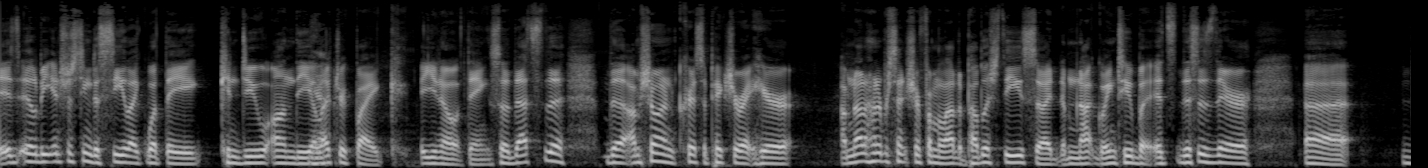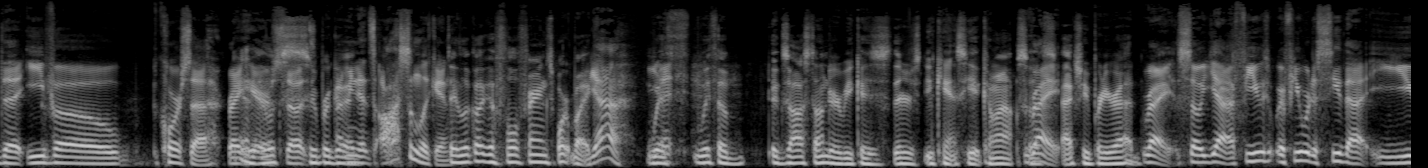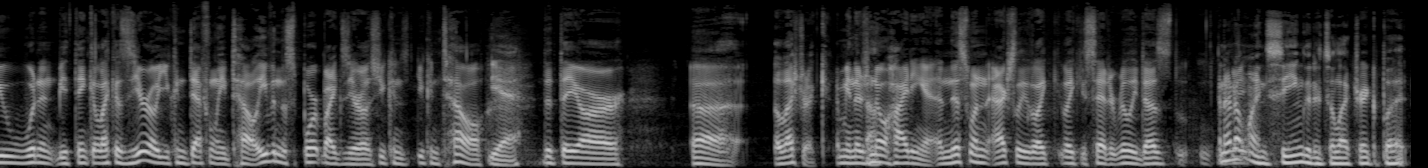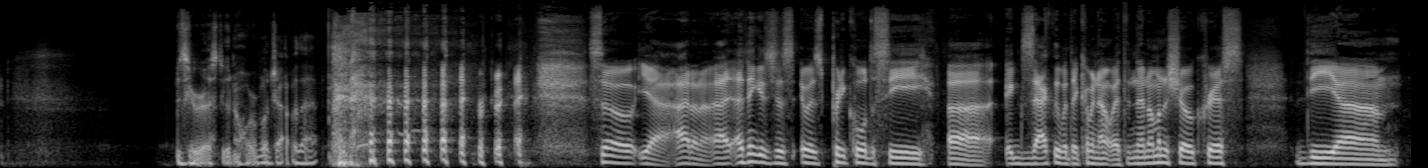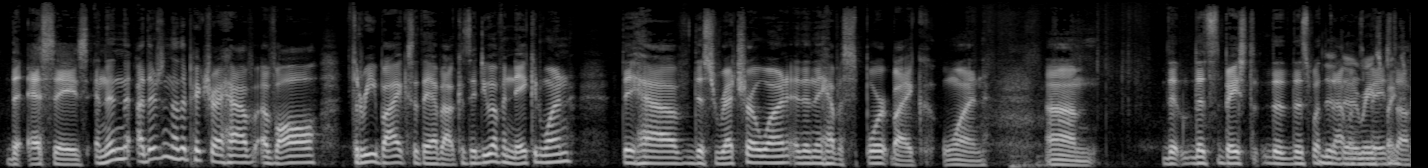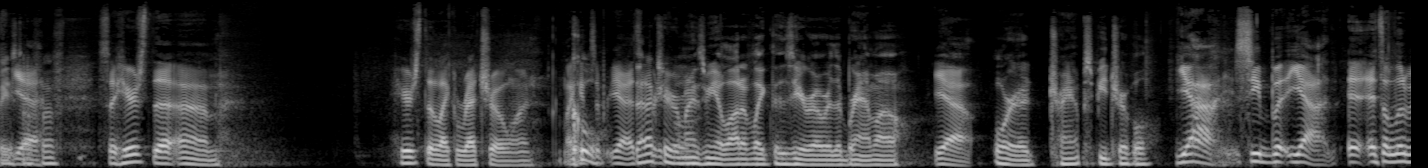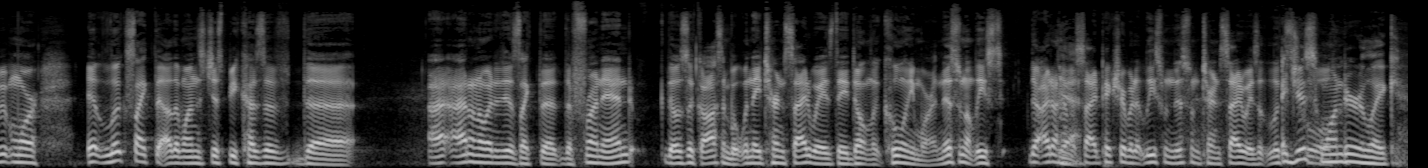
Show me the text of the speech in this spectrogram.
it'll be interesting to see like what they can do on the electric bike, you know, thing. So that's the the I'm showing Chris a picture right here. I'm not 100 percent sure if I'm allowed to publish these, so I, I'm not going to. But it's this is their uh, the Evo Corsa right Yeah, here. so it's, super good. I mean, it's awesome looking. They look like a full fairing sport bike. yeah, with with a exhaust under because there's you can't see it come out. So Right. it's actually pretty rad. Right. So yeah, if you if you were to see that, you wouldn't be thinking like a zero. You can definitely tell. Even the sport bike zeros, you can you can tell. Yeah. That they are uh, electric. I mean, there's no hiding it. And this one actually, like like you said, it really does. And I don't mind seeing that it's electric, but Zero's doing a horrible job of that. So yeah, I don't know. I, I think it's just it was pretty cool to see uh, exactly what they're coming out with, and then I'm going to show Chris the um, the essays, and then uh, there's another picture I have of all three bikes that they have out because they do have a naked one, they have this retro one, and then they have a sport bike one. Um, that that's based. The, that's what The- that the one's race based bike's off. based yeah. off of. So here's the um, here's the like retro one. Like cool. It's a, yeah, it's that actually cool. reminds me a lot of like the Zero or the Brammo Yeah, or a Triumph Speed Triple. Yeah, see, but yeah, it, it's a little bit more. It looks like the other ones just because of the. I, I don't know what it is. Like the the front end, those look awesome, but when they turn sideways, they don't look cool anymore. And this one, at least, I don't have Yeah. a side picture, but at least when this one turns sideways, it looks. Cool. I just cool. wonder like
